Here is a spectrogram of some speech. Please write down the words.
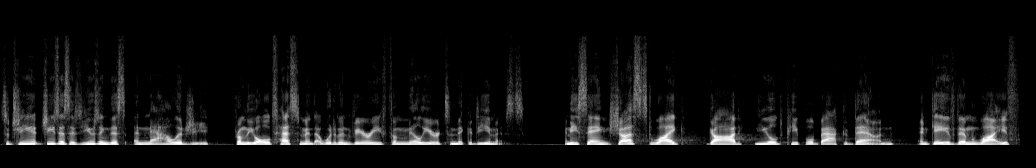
So Jesus is using this analogy from the Old Testament that would have been very familiar to Nicodemus. And he's saying, just like God healed people back then and gave them life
